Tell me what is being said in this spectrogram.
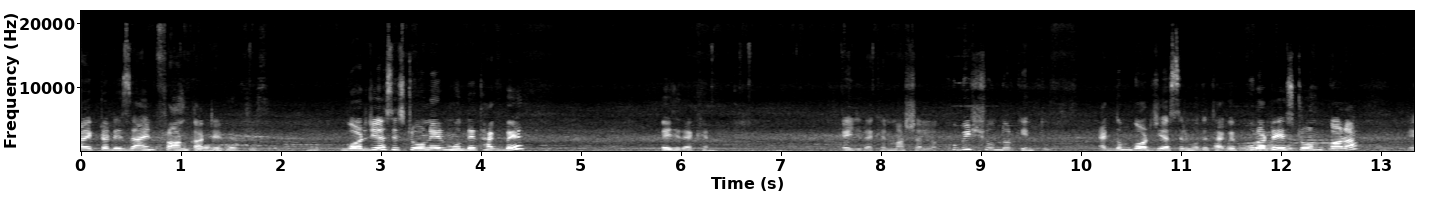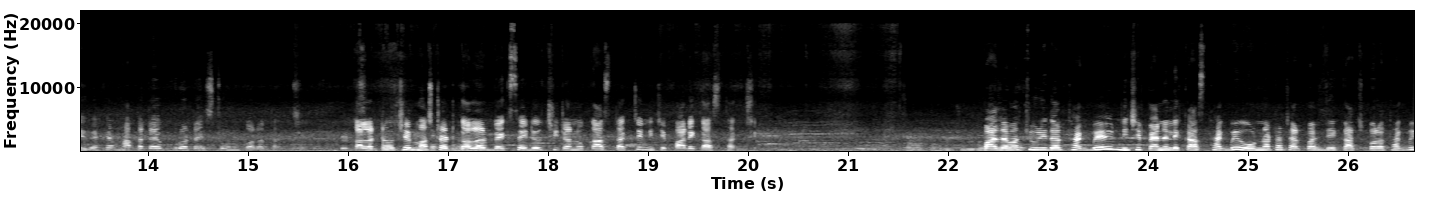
আরেকটা ডিজাইন ফ্রন্ট কাটের গর্জিয়াস স্টোনের মধ্যে থাকবে। এই যে দেখেন এই যে দেখেন মাশাল্লাহ খুবই সুন্দর কিন্তু। একদম গর্জিয়াসের মধ্যে থাকবে। পুরোটা স্টোন করা। এই দেখেন হাতাটায় পুরোটা স্টোন করা থাকছে। কালারটা হচ্ছে মাস্টার্ড কালার ব্যাক সাইডেও ছিটানো কাজ থাকছে নিচে পারে কাজ থাকছে। পাজামা চুড়িদার থাকবে নিচে প্যানেলে কাজ থাকবে ওড়নাটা চারপাশ দিয়ে কাজ করা থাকবে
